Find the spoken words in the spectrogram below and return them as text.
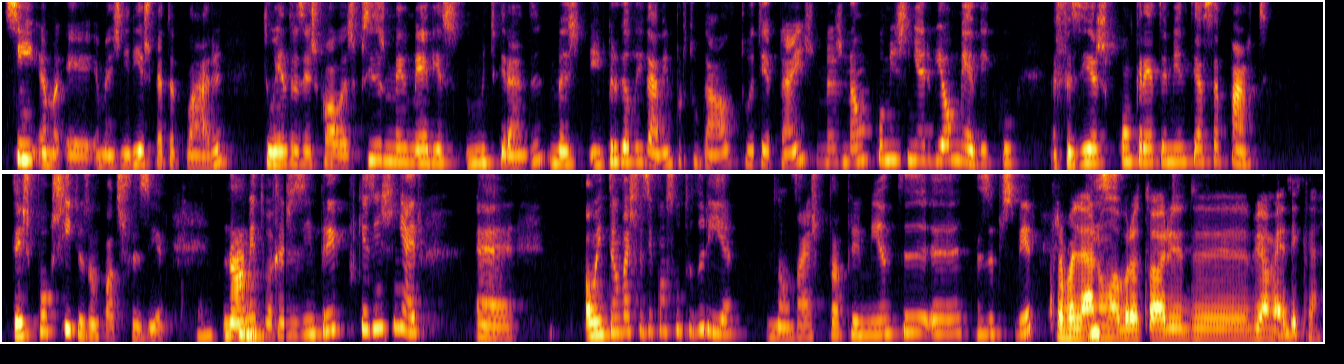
sim, é uma, é, é uma engenharia espetacular. Tu entras em escolas, precisas de uma média muito grande, mas empregabilidade em Portugal tu até tens, mas não como engenheiro biomédico, a fazeres concretamente essa parte. Tens poucos sítios onde podes fazer. Normalmente tu arranjas emprego porque és engenheiro. Uh, ou então vais fazer consultadoria não vais propriamente, uh, estás a perceber? Trabalhar Isso, num laboratório de biomédica.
